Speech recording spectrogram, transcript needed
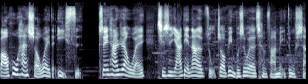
保护和守卫的意思，所以他认为，其实雅典娜的诅咒并不是为了惩罚美杜莎，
